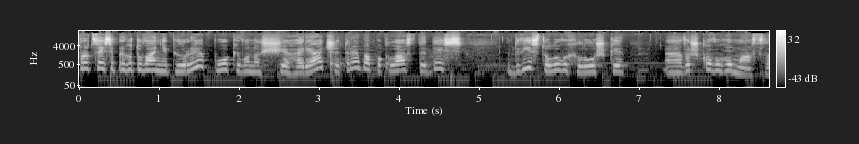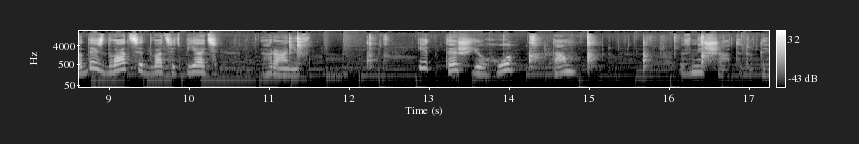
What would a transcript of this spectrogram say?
Процесі приготування пюре, поки воно ще гаряче, треба покласти десь 2 столових ложки е, вершкового масла, десь 20-25 грамів. І теж його там вмішати туди.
